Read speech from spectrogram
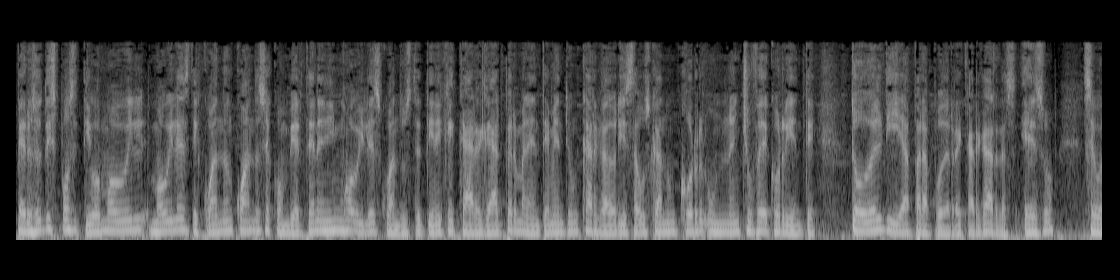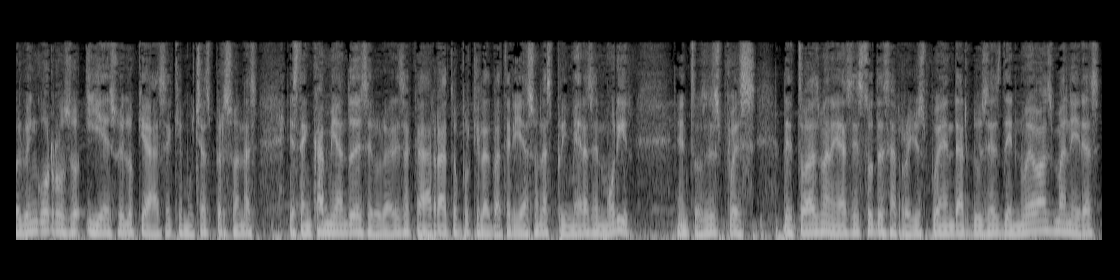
pero esos dispositivos móvil, móviles de cuando en cuando se convierten en inmóviles cuando usted tiene que cargar permanentemente un cargador y está buscando un, un enchufe de corriente todo el día para poder recargarlas eso se vuelve engorroso y eso es lo que hace que muchas personas estén cambiando de celulares a cada rato porque las baterías son las primeras en morir. Entonces, pues, de todas maneras, estos desarrollos pueden dar luces de nuevas maneras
